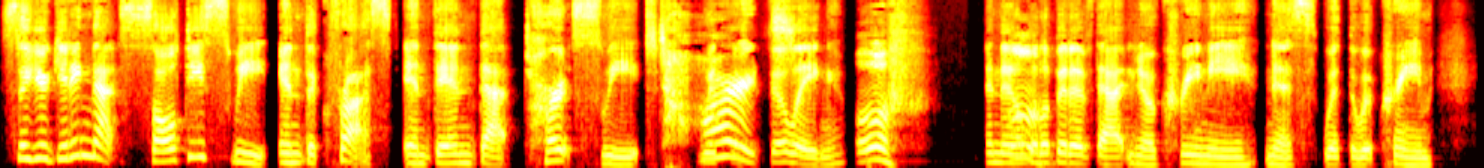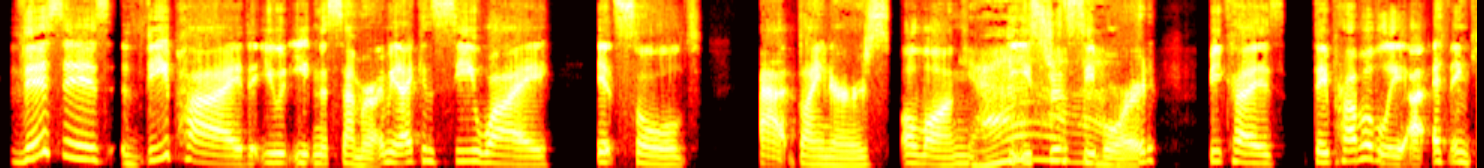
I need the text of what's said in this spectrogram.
So you're getting that salty sweet in the crust and then that tart sweet tart. with the filling. Oof. And then mm. a little bit of that, you know, creaminess with the whipped cream. This is the pie that you would eat in the summer. I mean, I can see why it's sold at diners along yeah. the eastern seaboard because they probably, I think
